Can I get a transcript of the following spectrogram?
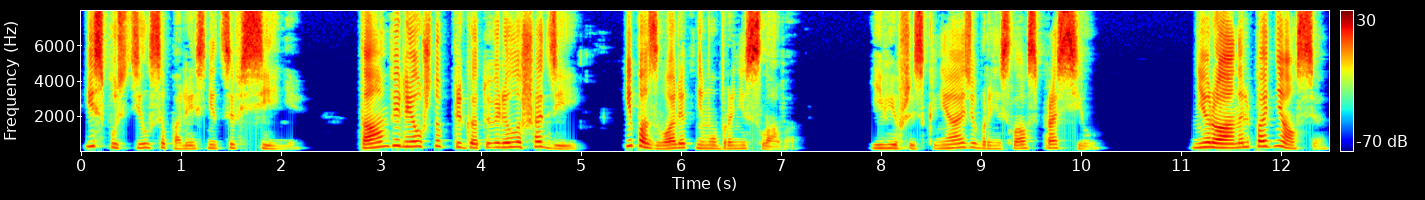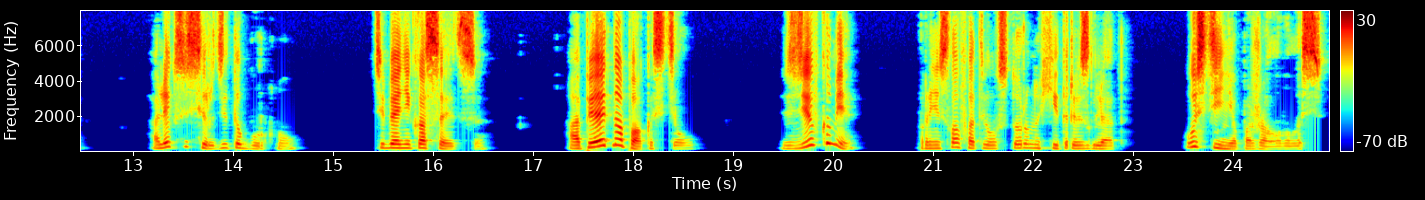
и спустился по лестнице в сени. Там велел, чтоб приготовили лошадей, и позвали к нему Бронислава. Явившись к князю, Бронислав спросил. «Не рано ли поднялся?» Алексей сердито буркнул. «Тебя не касается». «Опять напакостил?» «С девками?» Бронислав отвел в сторону хитрый взгляд. Устинья пожаловалась.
